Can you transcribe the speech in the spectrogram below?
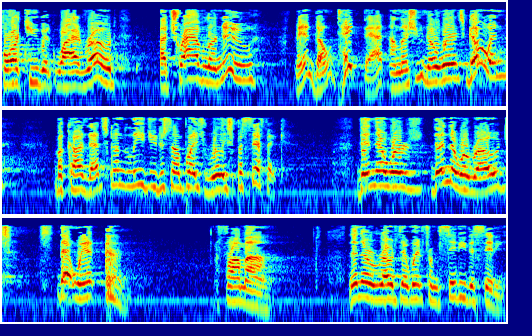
four cubit wide road, a traveler knew, man, don't take that unless you know where it's going because that's going to lead you to someplace really specific. Then there were then there were roads that went from uh, then there were roads that went from city to city,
